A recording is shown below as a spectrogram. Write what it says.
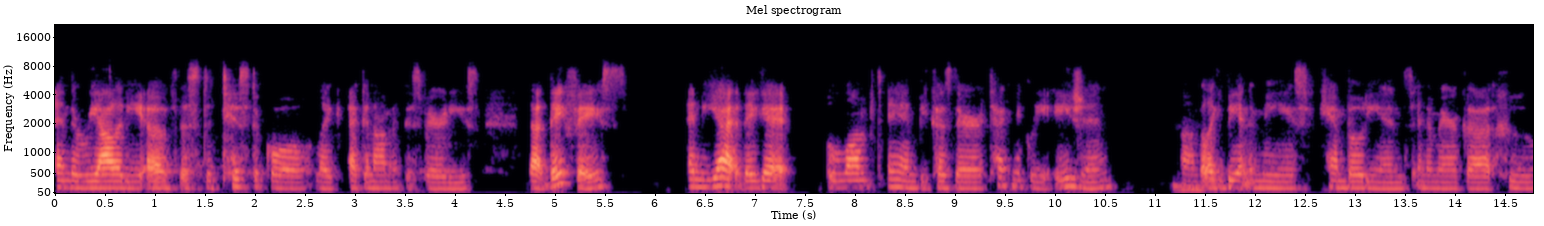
and the reality of the statistical like economic disparities that they face, and yet they get lumped in because they're technically Asian, um, but like Vietnamese, Cambodians in America who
